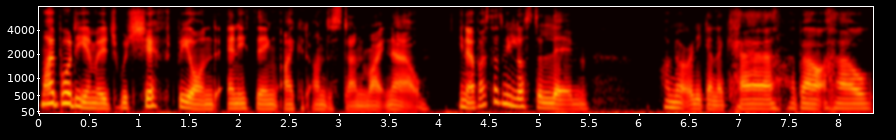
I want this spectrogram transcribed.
my body image would shift beyond anything I could understand right now. You know, if I suddenly lost a limb, I'm not really going to care about how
